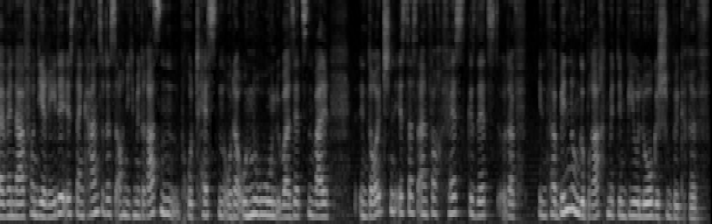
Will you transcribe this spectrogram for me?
äh, wenn davon die Rede ist, dann kannst du das auch nicht mit Rassenprotesten oder Unruhen übersetzen, weil im Deutschen ist das einfach festgesetzt oder in Verbindung gebracht mit dem biologischen Begriff.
